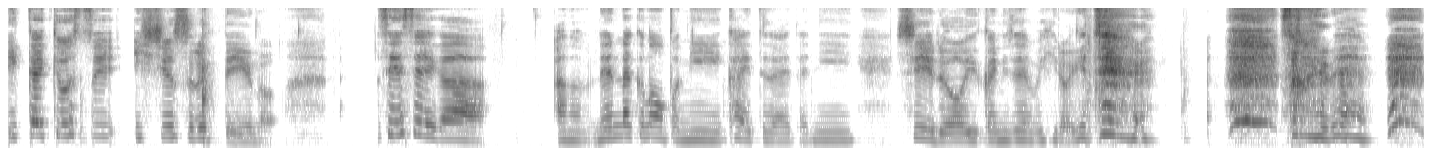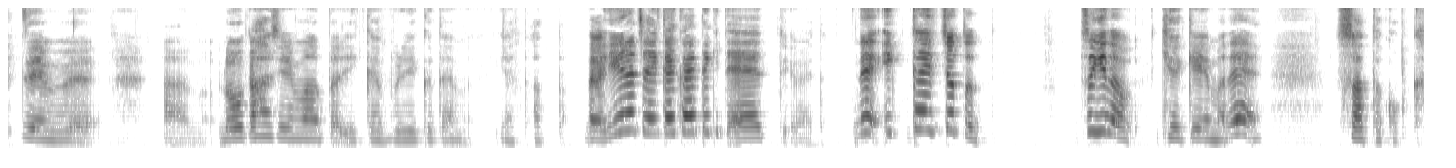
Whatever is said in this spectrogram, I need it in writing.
一回教室一周するっていうの。先生があの連絡ノートに書いてる間にシールを床に全部広げて それで全部あの廊下走り回ったら一回ブレイクタイムやあった。だから「ゆうなちゃん一回帰ってきて」って言われた。で一回ちょっと次の休憩まで座っとこっか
